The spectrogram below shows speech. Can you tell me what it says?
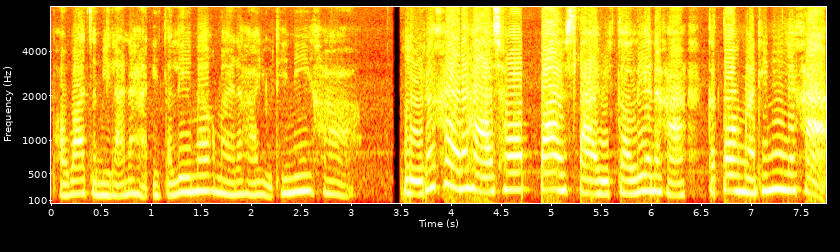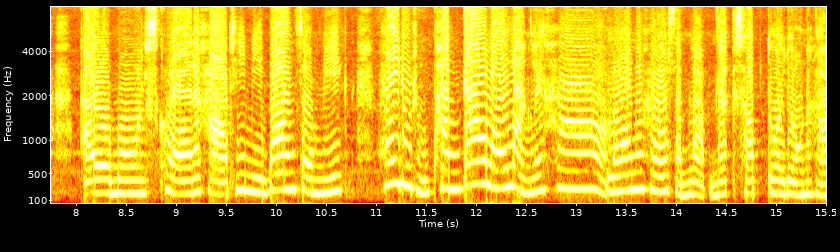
เพราะว่าจะมีร้านอาหารอิตาลีมากมายนะคะ อยู่ที่นี่ค่ะ หรือถ้าใครนะคะชอบบ้านสไตล์วิกตอเรียนะคะ ก็ต้องมาที่นี่เลยค่ะ a r o m o n Square นะคะ ที่มีบ้านทรงนี้ให้ดูถึง 1,900 หลังเลยค่ะ และนะคะสำหรับนักช็อปตัวยงนะคะ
